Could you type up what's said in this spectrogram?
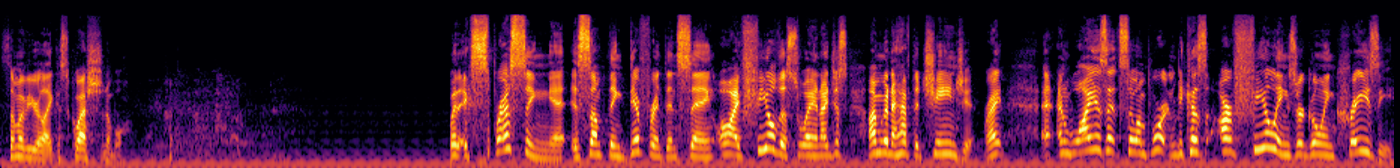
Some of you are like, it's questionable. but expressing it is something different than saying, oh, I feel this way, and I just, I'm going to have to change it, right? And, why is it so important? Because our feelings are going crazy.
